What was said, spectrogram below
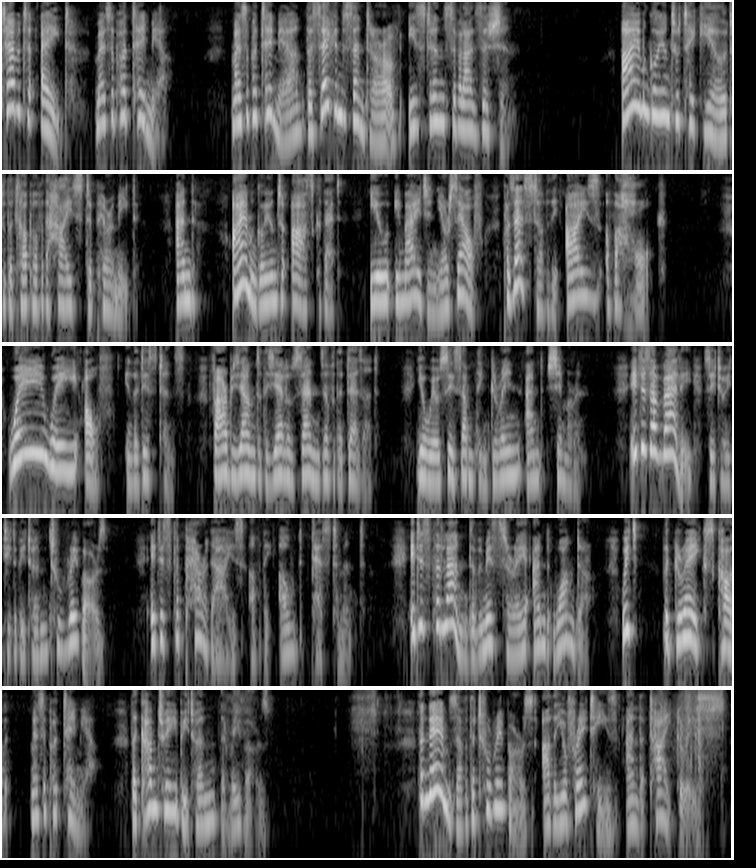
Chapter 8 Mesopotamia Mesopotamia, the second center of Eastern civilization. I am going to take you to the top of the highest pyramid, and I am going to ask that you imagine yourself possessed of the eyes of a hawk. Way, way off in the distance, far beyond the yellow sands of the desert, you will see something green and shimmering. It is a valley situated between two rivers. It is the paradise of the Old Testament. It is the land of mystery and wonder, which the Greeks called Mesopotamia, the country between the rivers. The names of the two rivers are the Euphrates and the Tigris.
